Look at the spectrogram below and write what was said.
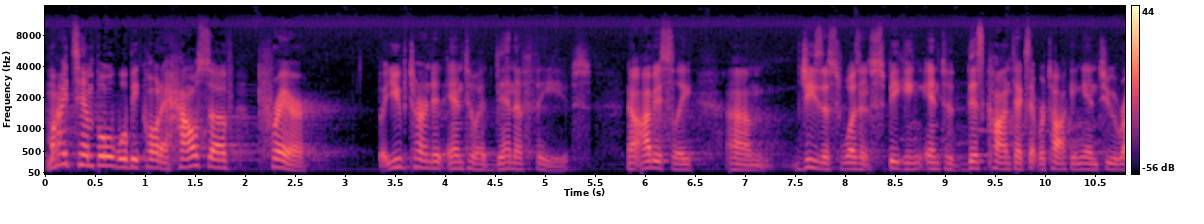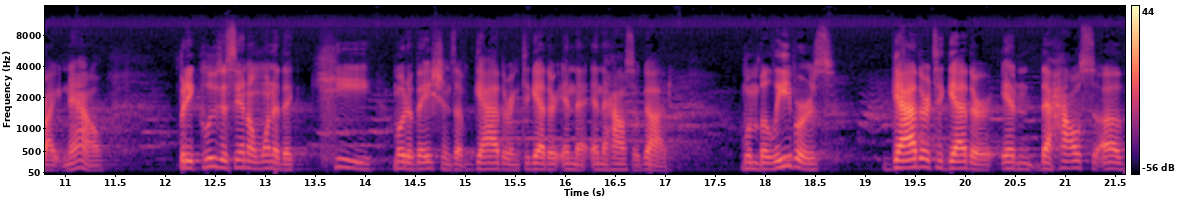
My temple will be called a house of prayer, but you've turned it into a den of thieves. Now, obviously, um, Jesus wasn't speaking into this context that we're talking into right now, but he clues us in on one of the key motivations of gathering together in the, in the house of God. When believers gather together in the house of,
